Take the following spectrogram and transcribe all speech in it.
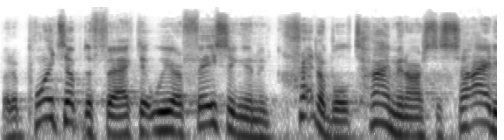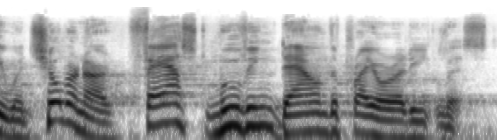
But it points up the fact that we are facing an incredible time in our society when children are fast moving down the priority list.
